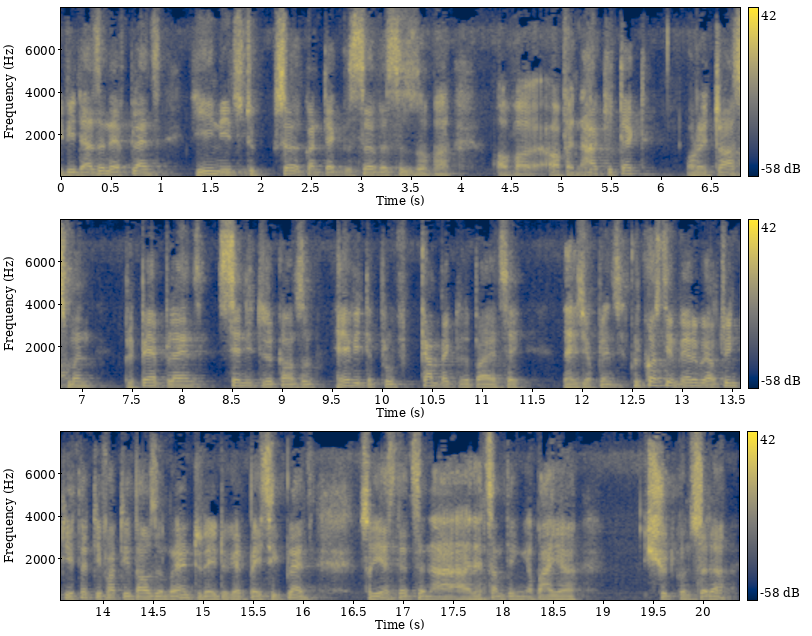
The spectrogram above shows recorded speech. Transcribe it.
if he doesn't have plans, he needs to contact the services of a of a of an architect or a draftsman prepare plans, send it to the council, have it approved, come back to the buyer and say, there's your plans. It could cost him very well 20, 30, 40,000 rand today to get basic plans. So yes, that's an uh, that's something a buyer should consider.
